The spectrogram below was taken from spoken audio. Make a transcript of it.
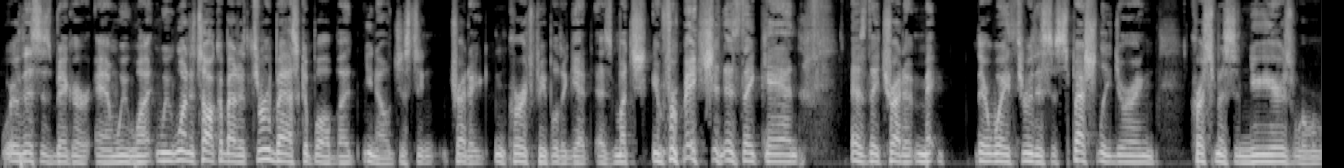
where this is bigger, and we want we want to talk about it through basketball, but you know, just to try to encourage people to get as much information as they can as they try to make their way through this, especially during Christmas and New Year's, where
